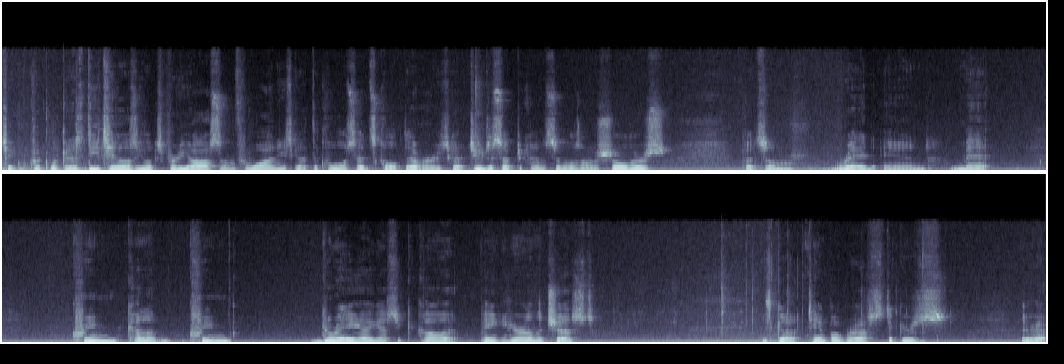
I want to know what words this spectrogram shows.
Take a quick look at his details. He looks pretty awesome. For one, he's got the coolest head sculpt ever. He's got two Decepticon symbols on his shoulders. Got some red and matte cream, kind of cream gray, I guess you could call it paint here on the chest. He's got tampograph stickers. They're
